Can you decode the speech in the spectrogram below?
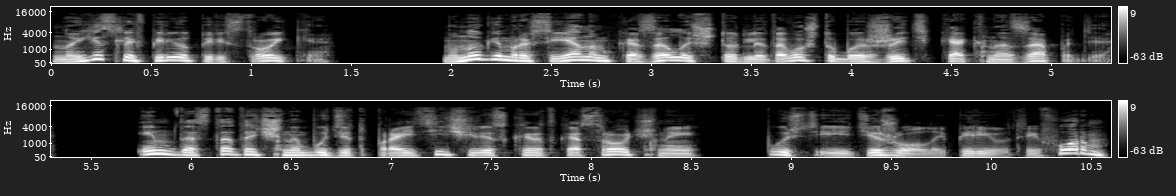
Но если в период перестройки Многим россиянам казалось, что для того, чтобы жить как на Западе, им достаточно будет пройти через краткосрочный, пусть и тяжелый период реформ,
